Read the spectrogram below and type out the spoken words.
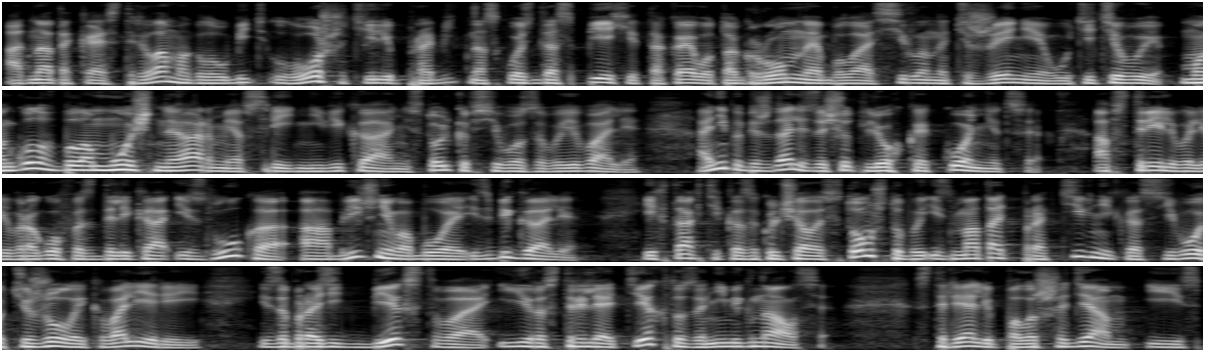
Одна такая стрела могла убить лошадь или пробить насквозь доспехи, такая вот огромная была сила натяжения у тетивы. У монголов была мощная армия в средние века, они столько всего завоевали. Они побеждали за счет легкой конницы, обстреливали врагов издалека из лука, а ближнего боя избегали. Их тактика заключалась в том, чтобы измотать противника с его тяжелой кавалерией, изобразить бегство и расстрелять тех, кто за ними гнался. Стреляли по лошадям лошадям и с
